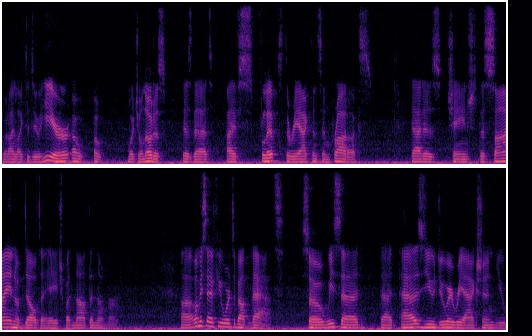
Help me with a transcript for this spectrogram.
what I like to do here, oh, oh, what you'll notice is that I've flipped the reactants and products. That has changed the sign of delta H, but not the number. Uh, let me say a few words about that. So we said that as you do a reaction, you,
